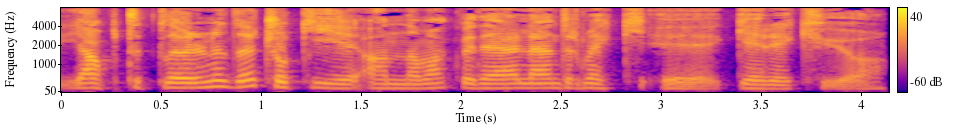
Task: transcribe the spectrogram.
yaptıklarını da çok iyi anlamak ve değerlendirmek e, gerekiyor.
